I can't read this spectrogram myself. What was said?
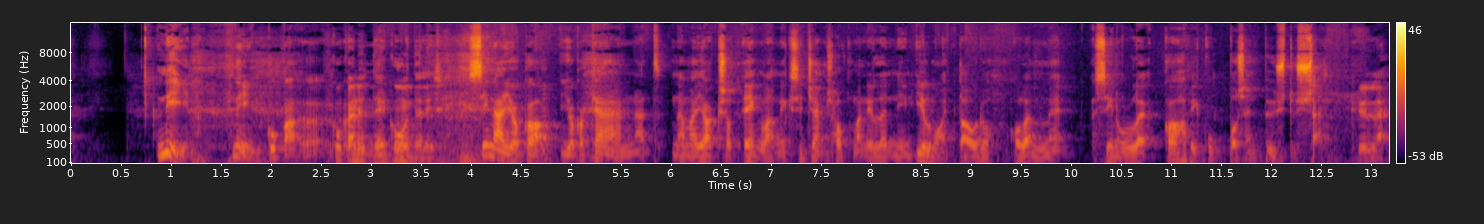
Niin, niin. Kuka, Kuka nyt ei kuuntelisi? Sinä, joka, joka käännät nämä jaksot englanniksi James Hoffmanille, niin ilmoittaudu. Olemme sinulle kahvikupposen pystyssä. Kyllä.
